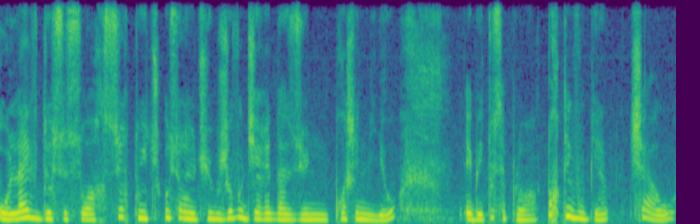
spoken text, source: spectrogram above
live de ce soir sur Twitch ou sur YouTube, je vous dirai dans une prochaine vidéo. Et bien tout simplement, portez-vous bien. Ciao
